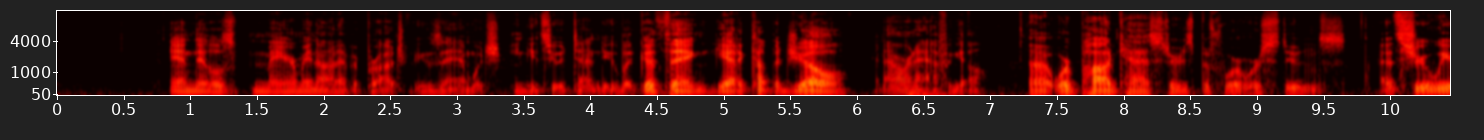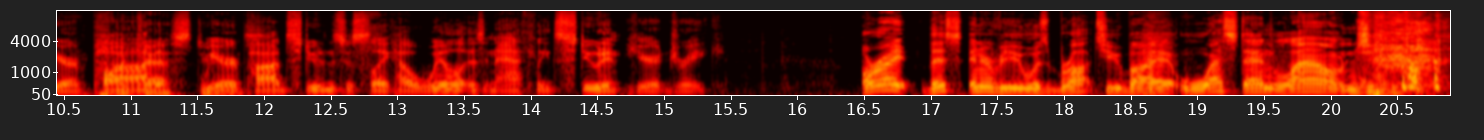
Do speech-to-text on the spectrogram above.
And Nils may or may not have a project exam, which he needs to attend to. But good thing he had a cup of Joe an hour and a half ago. Uh, we're podcasters before we're students. That's true. We are pod, Podcast We are students. pod students, just like how Will is an athlete student here at Drake. All right, this interview was brought to you by West End Lounge.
